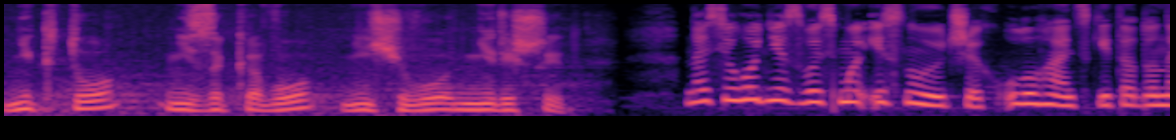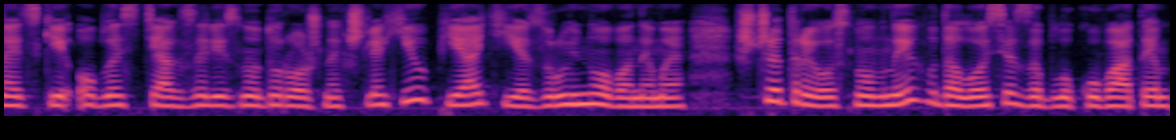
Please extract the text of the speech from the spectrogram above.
Никто ни за кого ничего не решит. На сьогодні з восьми існуючих у Луганській та Донецькій областях залізнодорожних шляхів п'ять є зруйнованими. Ще три основних вдалося заблокувати.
